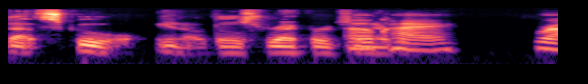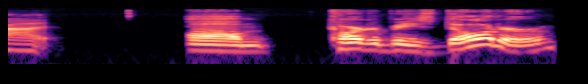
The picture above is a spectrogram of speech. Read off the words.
that school, you know, those records. okay, everything. right. Um, Carterby's daughter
